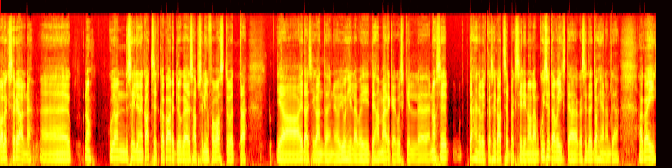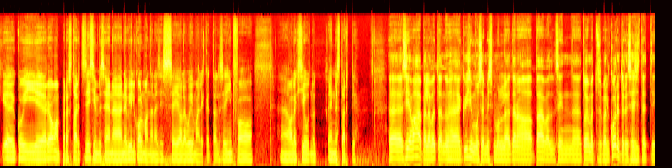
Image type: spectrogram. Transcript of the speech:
oleks see reaalne. noh, kui on selline katse, et ka kaardilugeja saab selle info vastu võtta ja edasi kanda, on ju, juhile või teha märge kuskil, noh, see tähendab, et ka see katse peaks selline olema, kui seda võiks teha, aga seda ei tohi enam teha. aga ei, kui Roompere startis esimesena, Neville kolmandana, siis ei ole võimalik, et tal see info äh, oleks jõudnud enne starti siia vahepeale võtan ühe küsimuse, mis mulle täna päeval siin äh, toimetuse peal koridoris esitati.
